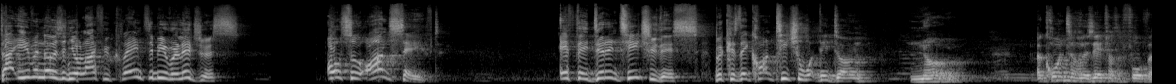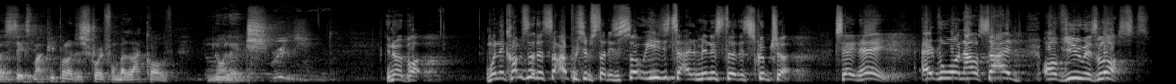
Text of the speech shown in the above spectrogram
That even those in your life who claim to be religious also aren't saved. If they didn't teach you this, because they can't teach you what they don't know. According to Hosea chapter 4, verse 6, my people are destroyed from a lack of knowledge. You know, but when it comes to discipleship studies, it's so easy to administer the scripture, saying, hey, everyone outside of you is lost.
